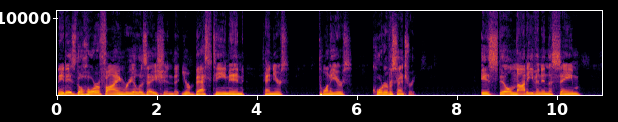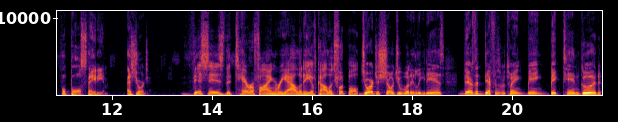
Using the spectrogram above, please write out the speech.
It is the horrifying realization that your best team in 10 years, 20 years, quarter of a century is still not even in the same football stadium as Georgia. This is the terrifying reality of college football. Georgia showed you what elite is. There's a difference between being Big Ten good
